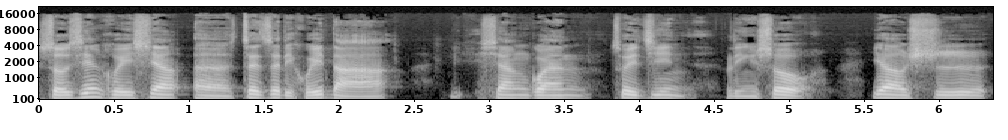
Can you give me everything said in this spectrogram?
首先回向，呃，在这里回答相关最近领受药师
